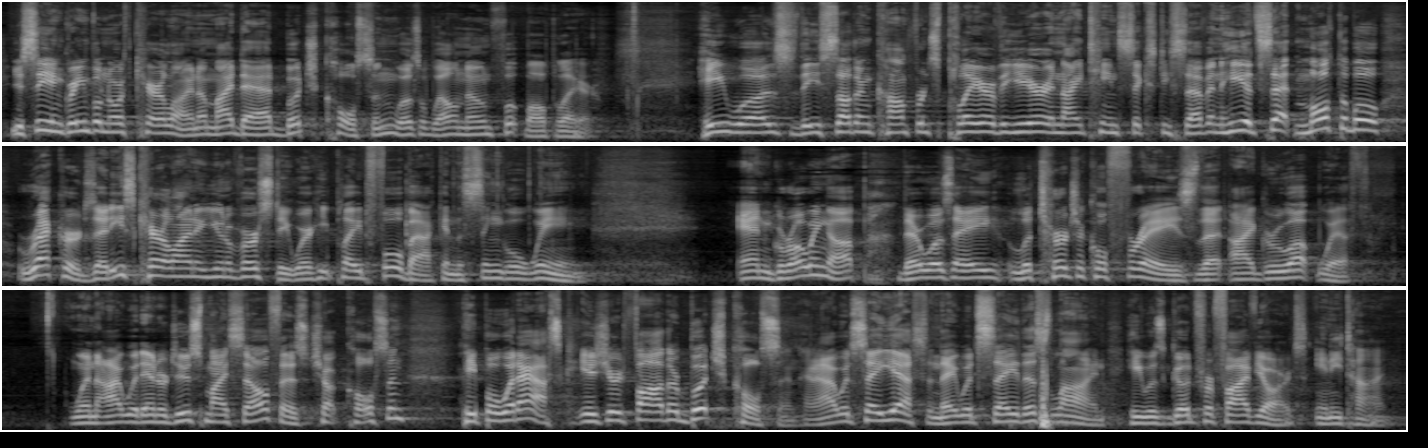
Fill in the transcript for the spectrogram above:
You see, in Greenville, North Carolina, my dad, Butch Colson, was a well known football player. He was the Southern Conference Player of the Year in 1967. He had set multiple records at East Carolina University, where he played fullback in the single wing. And growing up, there was a liturgical phrase that I grew up with. When I would introduce myself as Chuck Colson, people would ask, Is your father Butch Colson? And I would say yes, and they would say this line He was good for five yards anytime.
